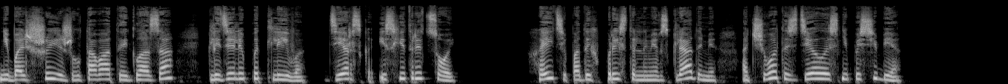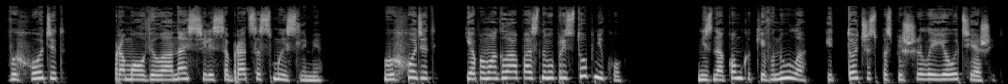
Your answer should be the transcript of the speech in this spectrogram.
Небольшие желтоватые глаза глядели пытливо, дерзко и с хитрецой. Хейти под их пристальными взглядами от чего то сделалась не по себе. «Выходит», — промолвила она, силясь собраться с мыслями, «выходит, я помогла опасному преступнику?» Незнакомка кивнула и тотчас поспешила ее утешить.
